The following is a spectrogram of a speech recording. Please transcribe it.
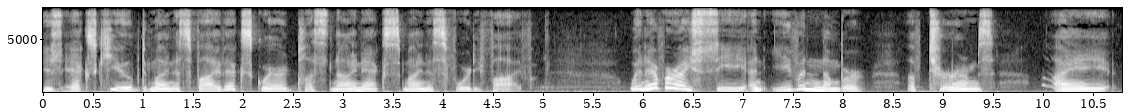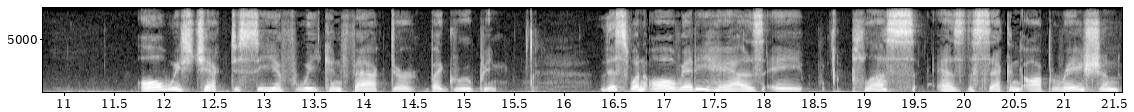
is x cubed minus 5x squared plus 9x minus 45. Whenever I see an even number of terms, I always check to see if we can factor by grouping. This one already has a plus as the second operation,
